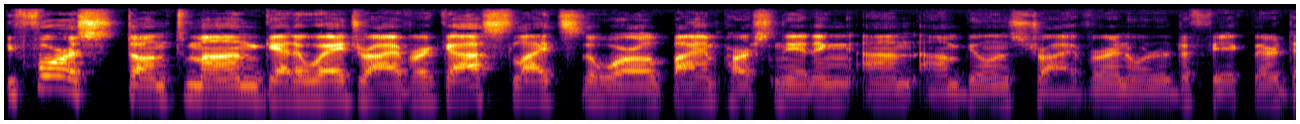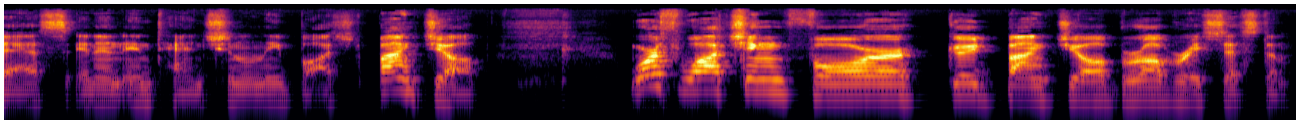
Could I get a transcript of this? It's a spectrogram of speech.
Before a stuntman getaway driver gaslights the world by impersonating an ambulance driver in order to fake their deaths in an intentionally botched bank job. Worth watching for good bank job robbery system.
